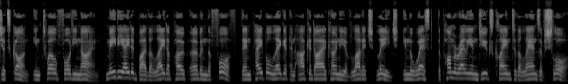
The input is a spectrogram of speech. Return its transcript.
in 1249, mediated by the later Pope Urban IV, then papal legate and archidiacone of Luttich Liege. .In the west, the Pomeranian dukes claimed to the lands of Schlor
